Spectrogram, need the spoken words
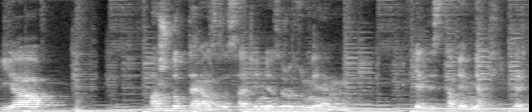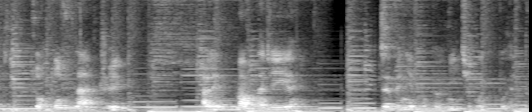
Ja aż do teraz w zasadzie nie zrozumiałem, kiedy stawiam jak literki, co to znaczy, ale mam nadzieję, że wy nie popełnicie moich błędów.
